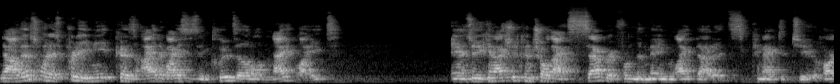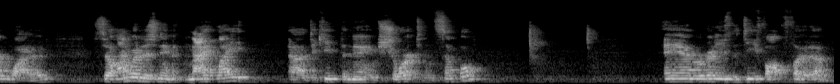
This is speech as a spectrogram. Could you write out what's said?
Now this one is pretty neat because iDevices includes a little night light, and so you can actually control that separate from the main light that it's connected to hardwired. So I'm going to just name it Night Light uh, to keep the name short and simple. And we're going to use the default photo.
